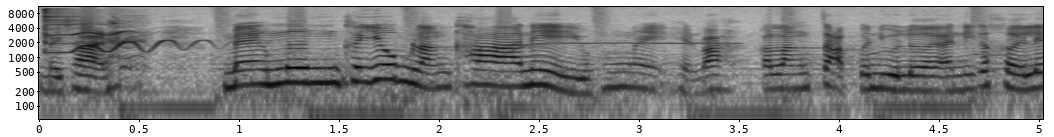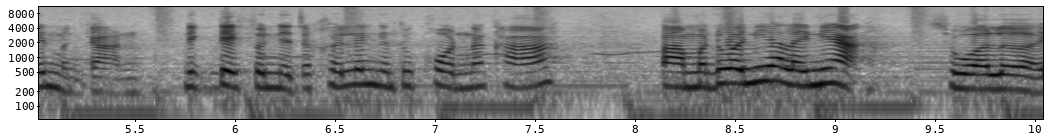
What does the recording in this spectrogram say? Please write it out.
ไม่ใช่ แมงมุมขยุ่มหลังคานี่อยู่ข้างในเห็นปะกำลังจับกันอยู่เลย อันนี้ก็เคยเล่นเหมือนกัน เด็กๆ ส่วนใหญ่จะเคยเล่นกันทุกคนนะคะ ตามมาด้วยนี่อะไรเนี่ย ชัวร์เลย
